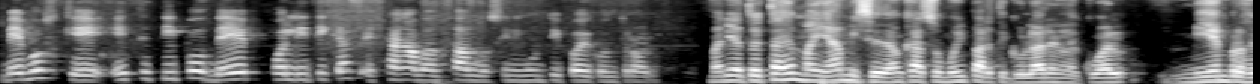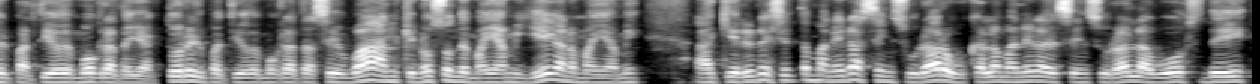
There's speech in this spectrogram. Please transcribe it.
vemos que este tipo de políticas están avanzando sin ningún tipo de control. María, tú estás en Miami, se da un caso muy particular en el cual miembros del Partido Demócrata y actores del Partido Demócrata se van, que no son de Miami, llegan a Miami a querer de cierta manera censurar o buscar la manera de censurar la voz de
